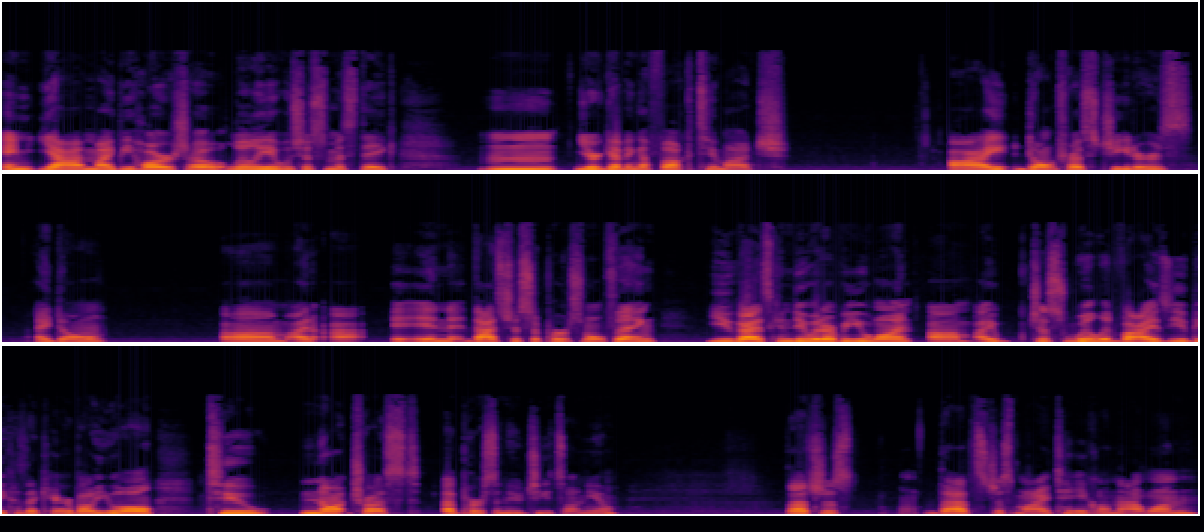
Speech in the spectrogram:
And yeah, it might be harsh. Oh, Lily, it was just a mistake. Mm, you're giving a fuck too much. I don't trust cheaters. I don't. Um, I, I and that's just a personal thing. You guys can do whatever you want. Um, I just will advise you because I care about you all to not trust a person who cheats on you. That's just that's just my take on that one.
